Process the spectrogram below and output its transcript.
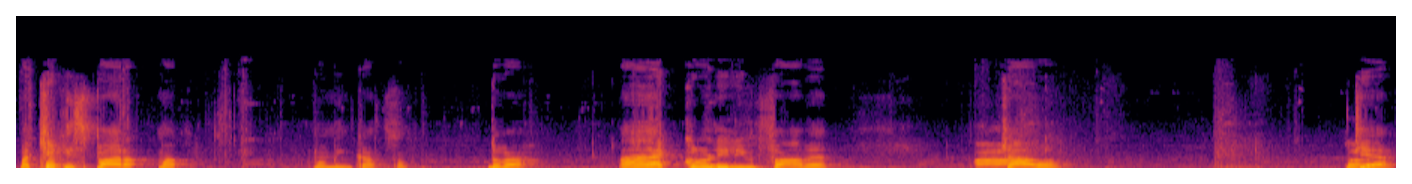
ma chi è che spara? Ma... Ma mi incazzo. Dov'è? Ah, eccolo lì l'infame. Ah. Ciao. Chi è?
